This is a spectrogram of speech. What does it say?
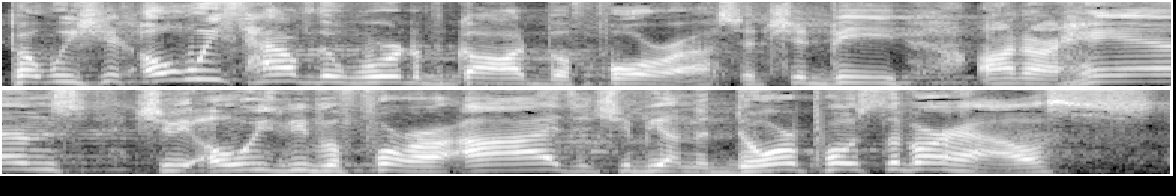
but we should always have the word of God before us. It should be on our hands, it should always be before our eyes, it should be on the doorpost of our house,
